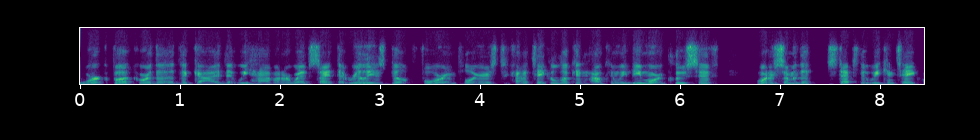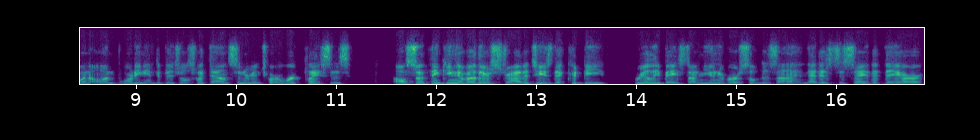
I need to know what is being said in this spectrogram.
workbook or the the guide that we have on our website that really is built for employers to kind of take a look at how can we be more inclusive? What are some of the steps that we can take when onboarding individuals with down syndrome into our workplaces? Also thinking of other strategies that could be really based on universal design. That is to say that they are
